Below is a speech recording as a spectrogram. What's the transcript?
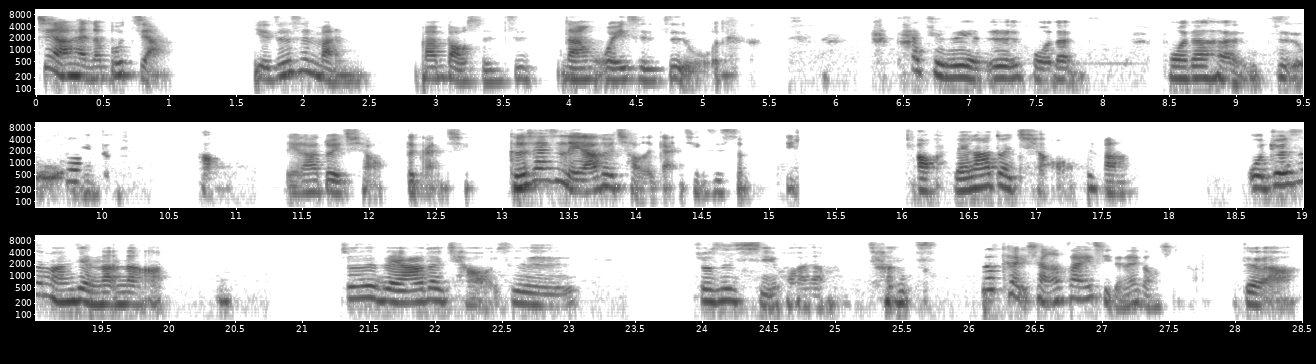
竟然还能不讲，也真是蛮蛮保持自难维持自我的。他其实也是活得活得很自我，你懂？好，蕾拉对乔的感情，可是现在是蕾拉对乔的感情是什么？哦，蕾拉对乔，是吗？我觉得是蛮简单的啊，就是蕾拉对乔是就是喜欢啊，这样子。就是可以想要在一起的那种喜欢。对啊，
